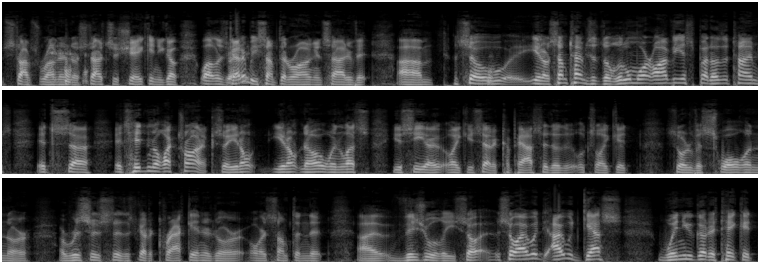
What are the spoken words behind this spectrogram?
stops running or starts to shake and you go well there's got to be something wrong inside of it. Um, so you know sometimes it's a little more obvious but other times it's uh, it's hidden electronics so you don't you don't know unless you see a like you said a capacitor that looks like it sort of is swollen or a resistor that's got a crack in it or or something that uh, visually so so I would I would guess when you go to take it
